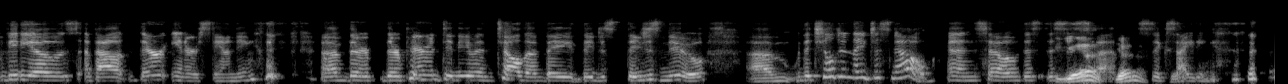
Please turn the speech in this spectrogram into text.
videos about their understanding. um, their their parent didn't even tell them; they they just they just knew. Um, the children they just know, and so this this yeah, is, uh, yeah, this is exciting. Yeah,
